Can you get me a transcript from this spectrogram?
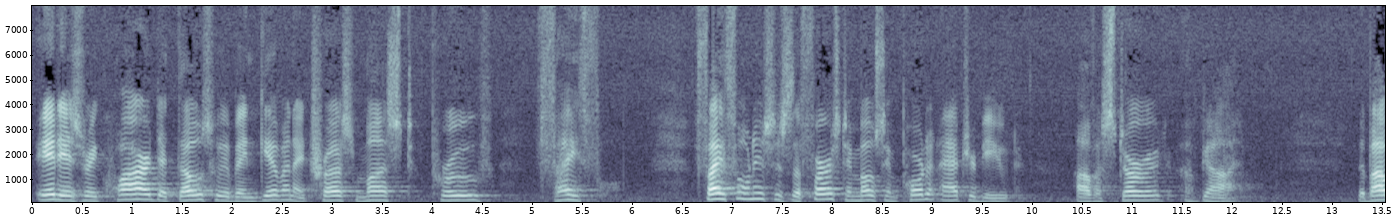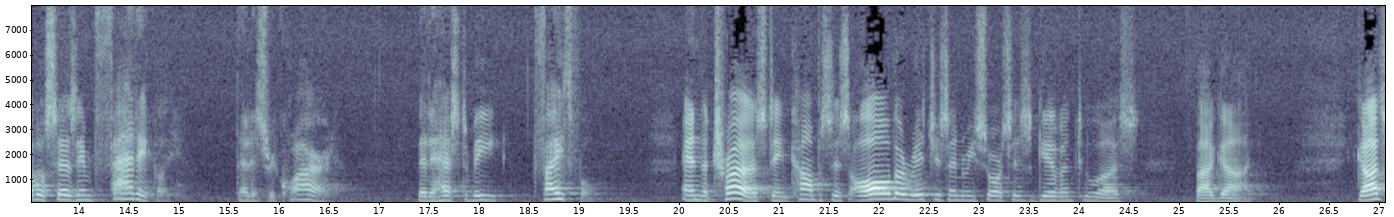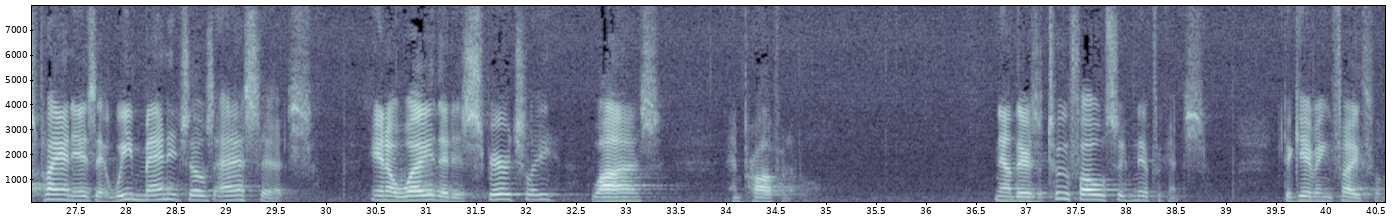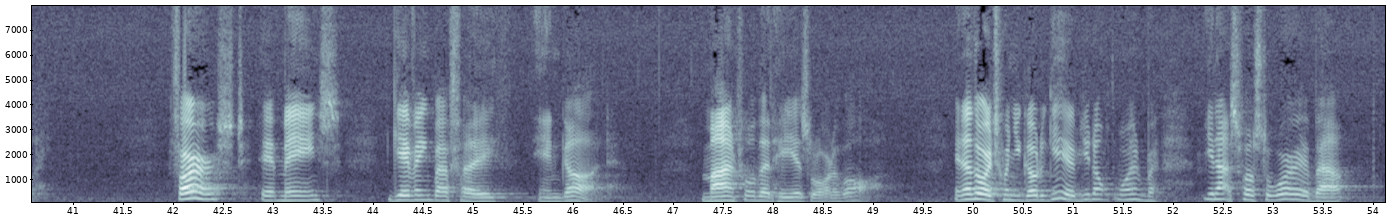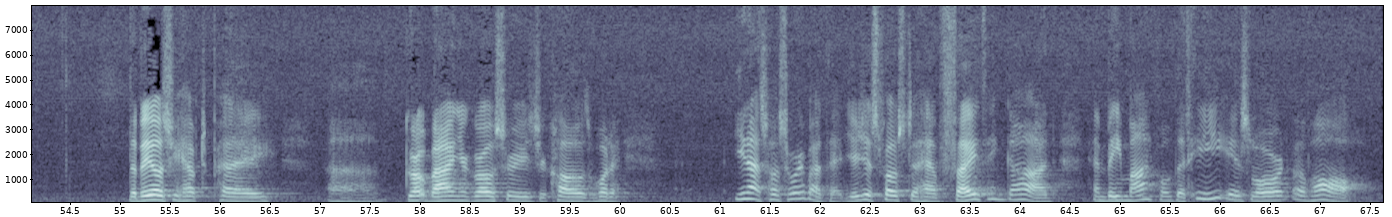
It is required that those who have been given a trust must prove faithful. Faithfulness is the first and most important attribute of a steward of God. The Bible says emphatically that it's required, that it has to be faithful. And the trust encompasses all the riches and resources given to us by God. God's plan is that we manage those assets in a way that is spiritually wise and profitable. Now, there's a twofold significance to giving faithfully. First, it means giving by faith in God, mindful that He is Lord of all. In other words, when you go to give, you don't worry, you're not supposed to worry about the bills you have to pay, uh, buying your groceries, your clothes, what. You're not supposed to worry about that. You're just supposed to have faith in God and be mindful that He is Lord of all.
